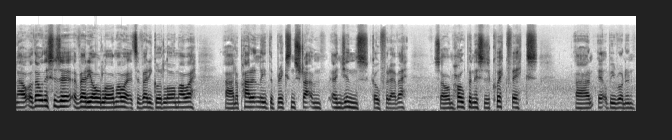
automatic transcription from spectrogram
Now, although this is a, a very old lawnmower, it's a very good lawnmower. And apparently the Briggs & Stratton engines go forever. So I'm hoping this is a quick fix and it'll be running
